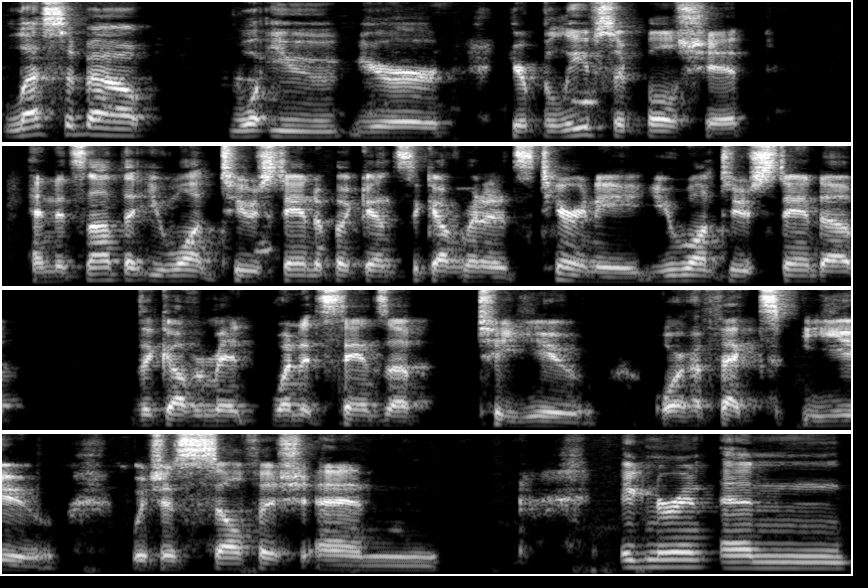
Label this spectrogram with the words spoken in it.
less about what you your your beliefs are bullshit and it's not that you want to stand up against the government and its tyranny you want to stand up the government when it stands up to you or affects you which is selfish and ignorant and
